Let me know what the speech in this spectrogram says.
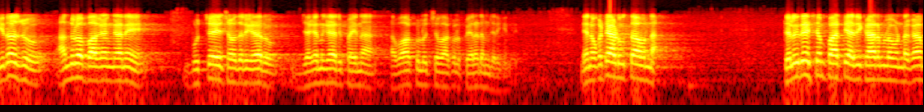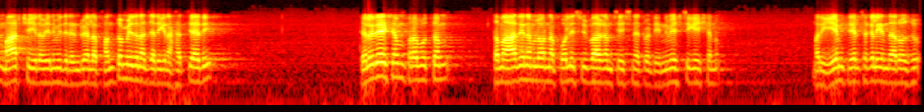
ఈరోజు అందులో భాగంగానే బుచ్చయ్య చౌదరి గారు జగన్ గారి పైన అవాకులు చెవాకులు పేలడం జరిగింది. నేను ఒకటే అడుగుతా ఉన్నా తెలుగుదేశం పార్టీ అధికారంలో ఉండగా మార్చి ఇరవై ఎనిమిది రెండు వేల పంతొమ్మిదిన జరిగిన హత్య అది. తెలుగుదేశం ప్రభుత్వం తమ ఆధీనంలో ఉన్న పోలీస్ విభాగం చేసినటువంటి ఇన్వెస్టిగేషన్. మరి ఏం తేల్చగలిగింది ఆ రోజు?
